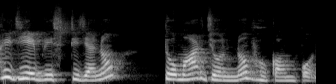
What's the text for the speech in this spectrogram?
ভিজিয়ে বৃষ্টি যেন তোমার জন্য ভূকম্পন।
